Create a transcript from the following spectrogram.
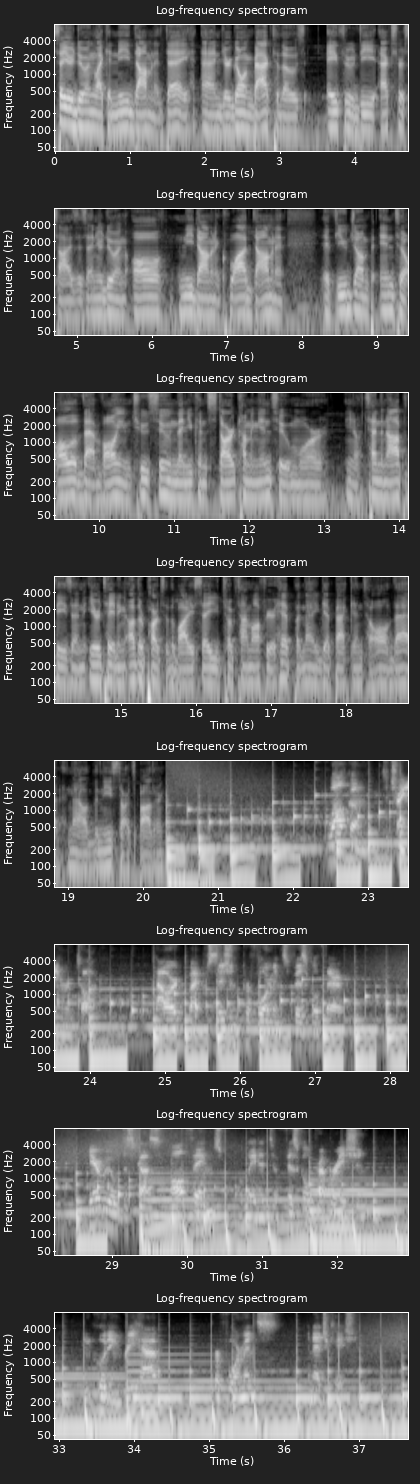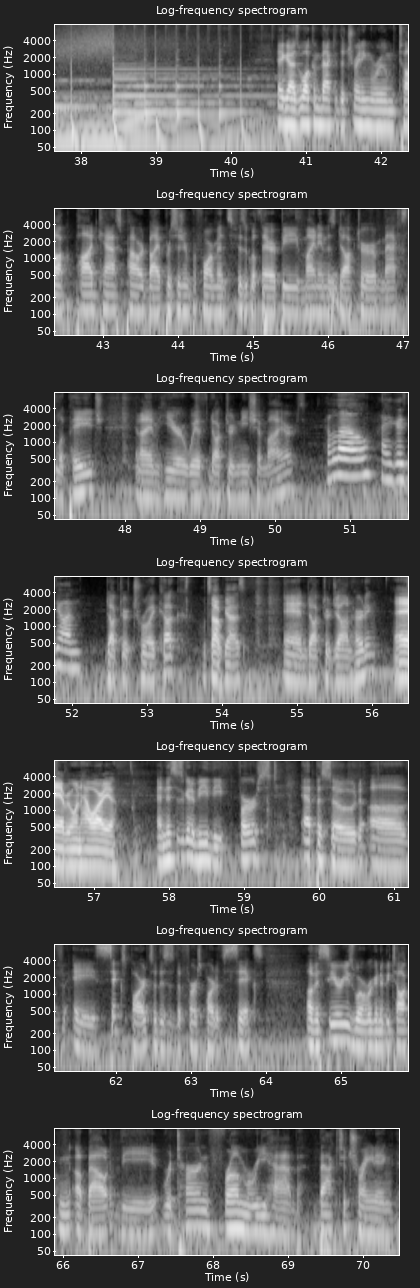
say you're doing like a knee dominant day and you're going back to those A through D exercises and you're doing all knee dominant, quad dominant. If you jump into all of that volume too soon, then you can start coming into more you know tendinopathies and irritating other parts of the body say you took time off your hip but now you get back into all of that and now the knee starts bothering welcome to training room talk powered by precision performance physical therapy here we will discuss all things related to physical preparation including rehab performance and education Hey guys, welcome back to the Training Room Talk podcast powered by Precision Performance Physical Therapy. My name is Dr. Max LePage, and I am here with Dr. Nisha Myers. Hello, how you guys doing? Dr. Troy Cuck. What's up, guys? And Dr. John Herding. Hey everyone, how are you? And this is going to be the first episode of a six part, so this is the first part of six of a series where we're going to be talking about the return from rehab back to training.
